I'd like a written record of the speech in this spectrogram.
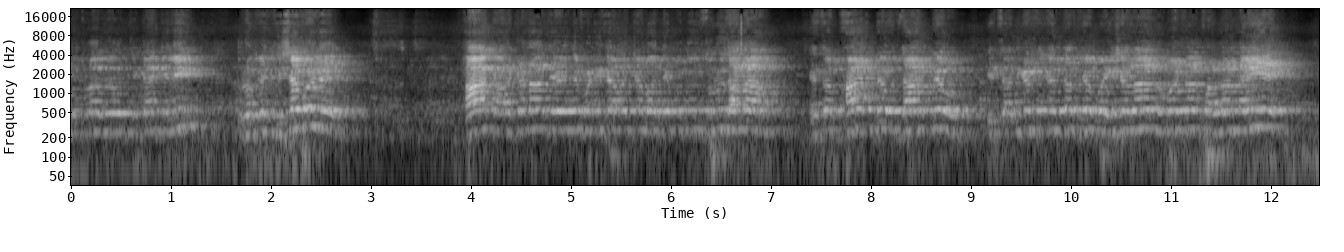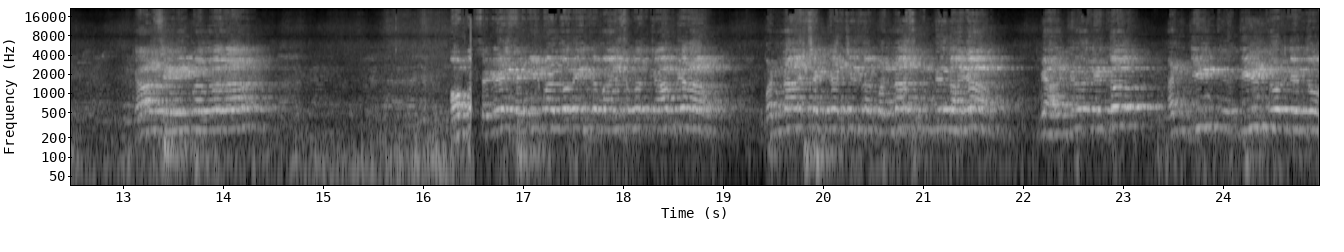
पुतळा घेऊन टीका केली. लोक दिशाभूल हा कारखाना देवेंद्र फडणवीसांच्या माध्यमातून सुरू झाला. याचा फार ठेव जाण ठेव की चंदगड जनताच्या पैशाला लुबाडणार पडणार नाहीये. काल सैनिक बांधवाला सगळे सैनिक बांधवाला इथं माझ्यासोबत काम करा. पन्नास चक्करची पन्नास गुंठे जागा मी हलकेला देतो आणि दीड दीड जोड देतो.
